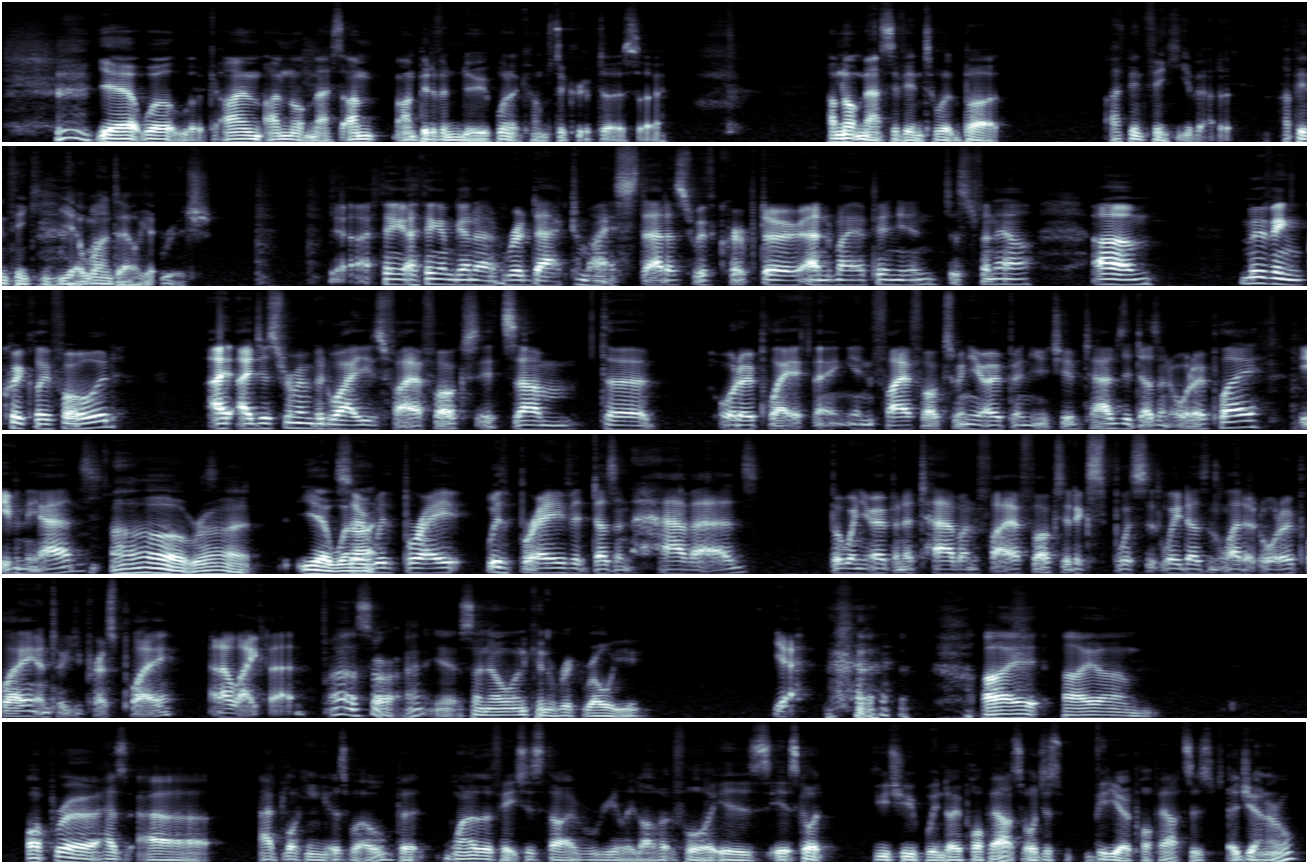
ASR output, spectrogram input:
yeah. Well, look, I'm I'm not mass. I'm I'm a bit of a noob when it comes to crypto, so I'm not massive into it. But I've been thinking about it. I've been thinking, yeah, one day I'll get rich. Yeah, I think I think I'm gonna redact my status with crypto and my opinion just for now. Um, moving quickly forward, I, I just remembered why I use Firefox. It's um the autoplay thing in Firefox. When you open YouTube tabs, it doesn't autoplay even the ads. Oh right, yeah. When so I with Brave, with Brave, it doesn't have ads. But when you open a tab on Firefox, it explicitly doesn't let it autoplay until you press play, and I like that. oh, that's all right. Yeah, so no one can rickroll you. Yeah, I I um Opera has uh ad blocking as well, but one of the features that I really love it for is it's got YouTube window pop outs or just video pop outs as a general.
